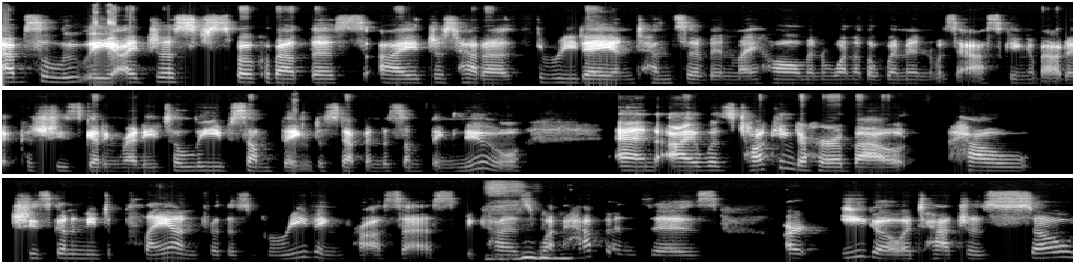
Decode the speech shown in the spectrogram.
Absolutely. I just spoke about this. I just had a three day intensive in my home, and one of the women was asking about it because she's getting ready to leave something to step into something new. And I was talking to her about how she's going to need to plan for this grieving process because what happens is our ego attaches so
